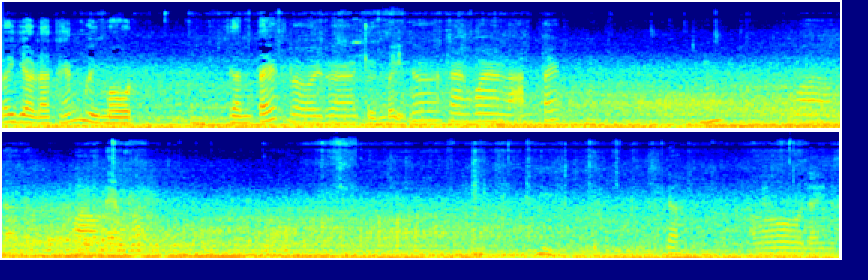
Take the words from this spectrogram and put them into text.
Bây giờ là tháng 11 Gần Tết rồi ra chuẩn bị nó ra hoa là ăn Tết. Ừ. Wow, đẹp, wow, đẹp lắm. Đây Ồ, đây nè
